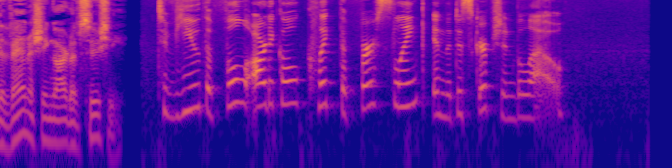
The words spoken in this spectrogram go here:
The Vanishing Art of Sushi. To view the full article, click the first link in the description below.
